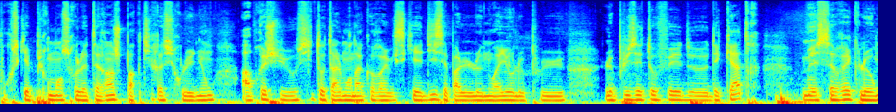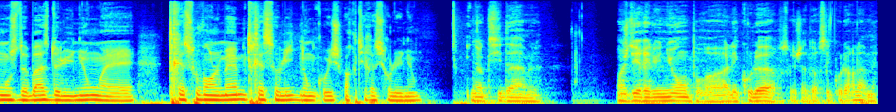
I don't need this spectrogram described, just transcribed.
pour ce qui est purement sur le terrain, je partirais sur l'Union. Après, je suis aussi totalement d'accord avec ce qui est dit. C'est pas le noyau le plus, le plus étoffé de- des quatre, mais c'est vrai que le 11 de base de l'Union est très souvent le même, très solide. Donc oui, je partirais sur l'Union. inoxydable. Moi, je dirais l'Union pour euh, les couleurs, parce que j'adore ces couleurs-là. Mais,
